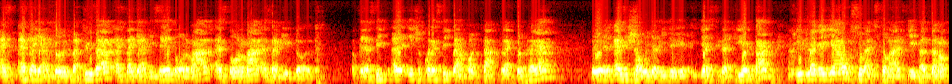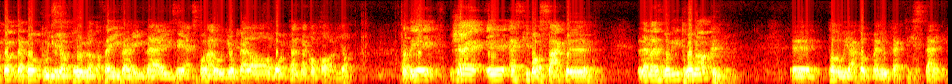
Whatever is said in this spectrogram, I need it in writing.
ez, ez legyen dölt betűvel, ez legyen izé, normál, ez normál, ez megint dölt. Tehát ezt így, és akkor ezt így hagyták legtöbb helyen. Ez is ahogyan így, így ezt ide kiírták. Itt meg egy ilyen rosszul exponált képet beraktak, de pont úgy, hogy a Paulnak a fejében még ne izé, exponálódjon bele a Mortennek a karja. Tehát, és e, ezt kibasszák lemezborítónak, tanuljátok meg őket tisztelni.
